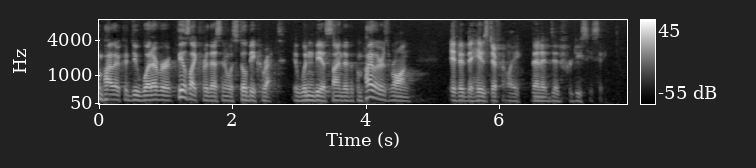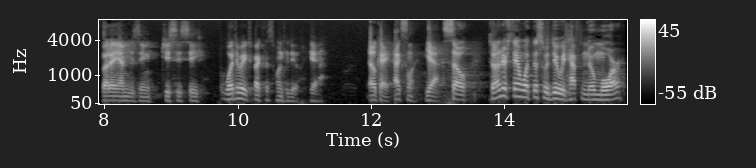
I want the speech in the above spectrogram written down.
compiler could do whatever it feels like for this and it would still be correct. It wouldn't be a sign that the compiler is wrong if it behaves differently than it did for GCC. But I am using GCC what do we expect this one to do? Yeah. Okay, excellent. Yeah, so to understand what this would do, we'd have to know more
